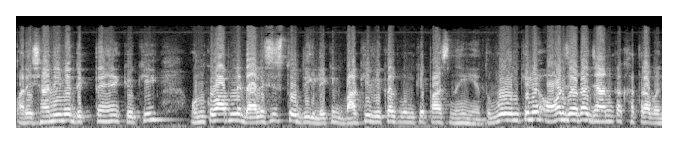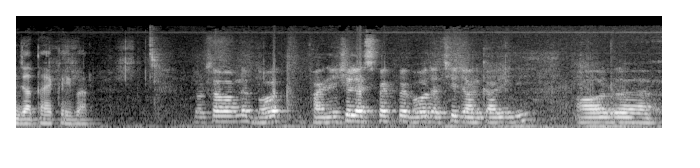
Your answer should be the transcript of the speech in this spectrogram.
परेशानी में दिखते हैं, क्योंकि उनको आपने डायलिसिस तो दी, लेकिन बाकी विकल्प उनके पास नहीं है। तो वो उनके लिए और ज़्यादा जान का खतरा बन जाता है कई बार। डॉक्टर साहब, आपने बहुत फाइनेंशियल एस्पेक्ट पे बहुत अच्छी जानकारी दी, और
